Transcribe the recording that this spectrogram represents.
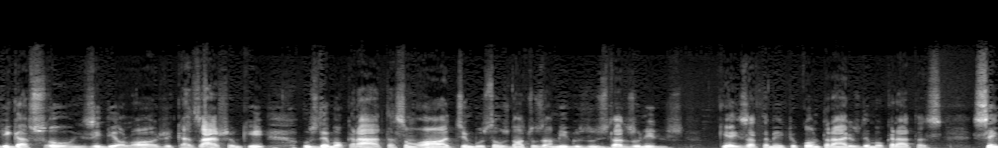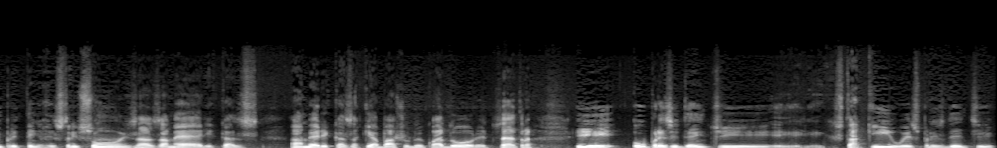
ligações ideológicas, acham que os democratas são ótimos, são os nossos amigos dos Estados Unidos, que é exatamente o contrário. Os democratas sempre têm restrições às Américas, Américas aqui abaixo do Equador, etc. E o presidente está aqui, o ex-presidente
